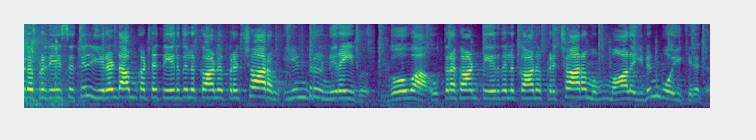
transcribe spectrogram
உத்தரப்பிரதேசத்தில் இரண்டாம் கட்ட தேர்தலுக்கான பிரச்சாரம் இன்று நிறைவு. கோவா உத்தரகாண்ட் தேர்தலுக்கான பிரச்சாரமும் மாலையுடன் போய்கிறது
